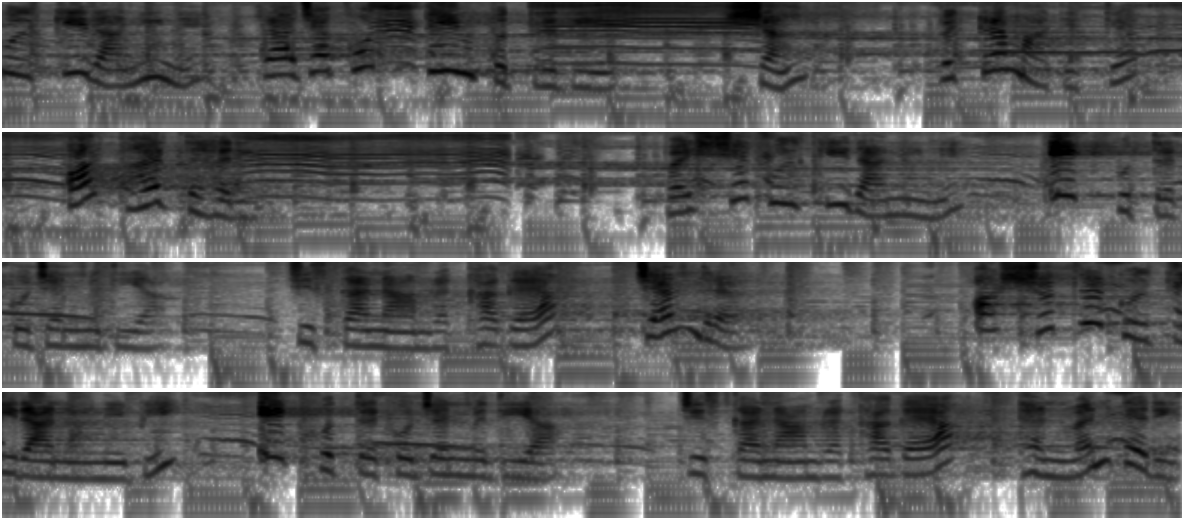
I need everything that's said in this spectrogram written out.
कुल की रानी ने राजा को तीन पुत्र दिए, शंख, विक्रमादित्य और भर्तहरि वैश्य कुल की रानी ने एक पुत्र को जन्म दिया, जिसका नाम रखा गया चंद्र। और शूद्र कुल की रानी ने भी एक पुत्र को जन्म दिया, जिसका नाम रखा गया धन्वंतरी।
